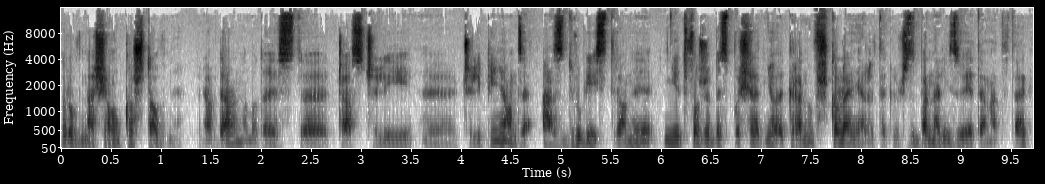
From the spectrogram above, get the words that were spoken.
równa się kosztowny, prawda? No bo to jest e, czas, czyli, e, czyli pieniądze. A z drugiej strony nie tworzy bezpośrednio ekranów szkolenia, że tak już zbanalizuje temat, tak?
